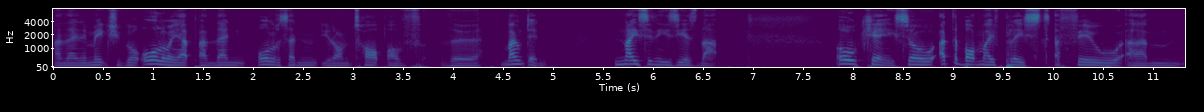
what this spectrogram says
And then it makes you go all the way up and then all of a sudden you're on top of the mountain. Nice and easy as that. Okay so at the bottom I've placed a few um,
